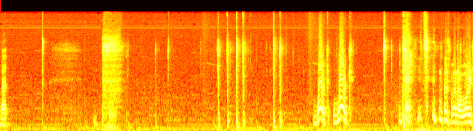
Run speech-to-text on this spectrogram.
but work, work. it's not gonna work.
